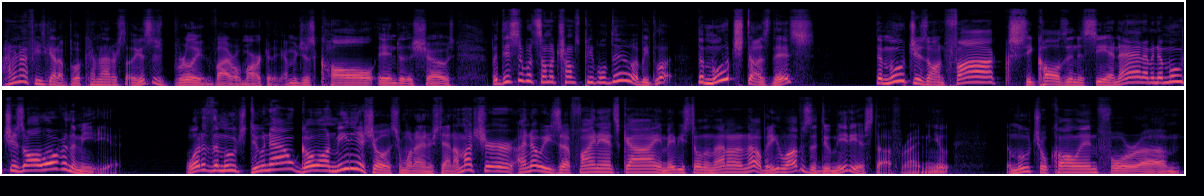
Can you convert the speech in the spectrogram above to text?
I don't know if he's got a book coming out or something. This is brilliant viral marketing. I mean, just call into the shows. But this is what some of Trump's people do. I mean, look, the Mooch does this. The Mooch is on Fox. He calls into CNN. I mean, the Mooch is all over the media. What does the Mooch do now? Go on media shows, from what I understand. I'm not sure. I know he's a finance guy and maybe he's still doing that. I don't know. But he loves to do media stuff, right? And you, the Mooch will call in for um,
